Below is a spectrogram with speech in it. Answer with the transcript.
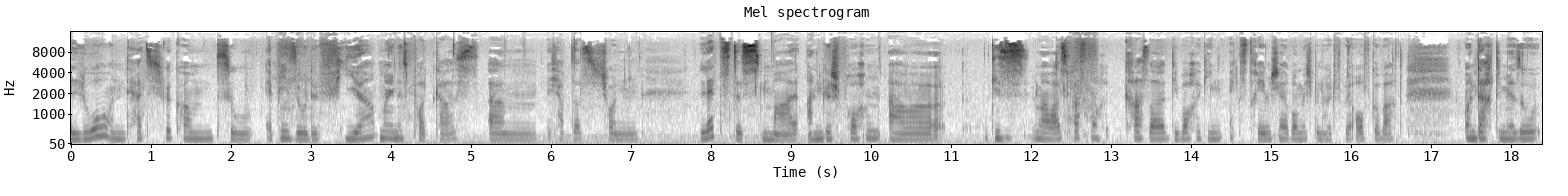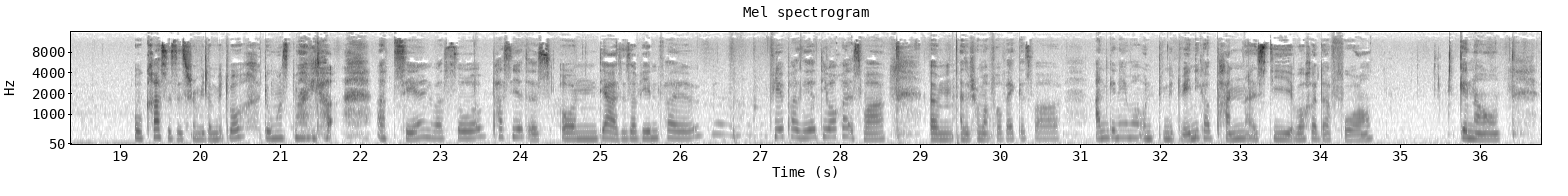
Hallo und herzlich willkommen zu Episode 4 meines Podcasts. Ähm, ich habe das schon letztes Mal angesprochen, aber dieses Mal war es fast noch krasser. Die Woche ging extrem schnell rum. Ich bin heute früh aufgewacht und dachte mir so, oh krass, es ist schon wieder Mittwoch. Du musst mal wieder erzählen, was so passiert ist. Und ja, es ist auf jeden Fall viel passiert die Woche. Es war, ähm, also schon mal vorweg, es war angenehmer und mit weniger Pannen als die Woche davor. Genau.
